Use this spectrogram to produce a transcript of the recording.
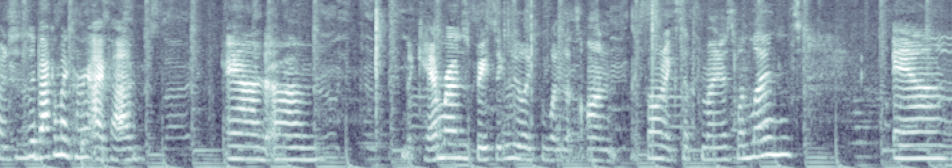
This is the back of my current iPad. And um, the camera is basically like the one that's on my phone except minus one lens. And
